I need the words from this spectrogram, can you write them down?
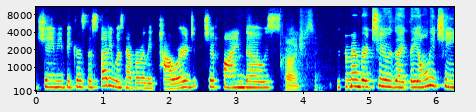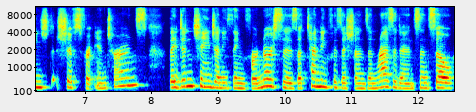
Jamie, because the study was never really powered to find those. Oh, interesting. Remember too that they only changed shifts for interns. They didn't change anything for nurses, attending physicians, and residents. And so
